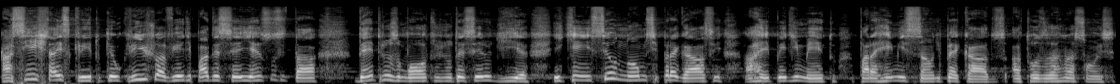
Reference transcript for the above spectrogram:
Assim está escrito que o Cristo havia de padecer e ressuscitar dentre os mortos no terceiro dia, e que em seu nome se pregasse arrependimento para remissão de pecados a todas as nações,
